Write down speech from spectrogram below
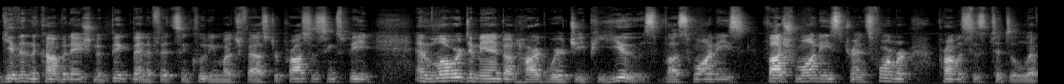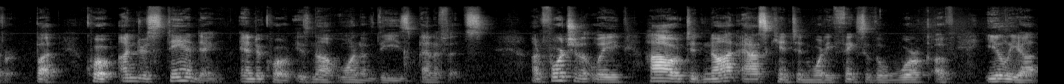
given the combination of big benefits, including much faster processing speed and lower demand on hardware GPUs. Vaswani's, Vaswani's transformer promises to deliver. But, quote, understanding, end of quote, is not one of these benefits. Unfortunately, Hao did not ask Hinton what he thinks of the work of Ilia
